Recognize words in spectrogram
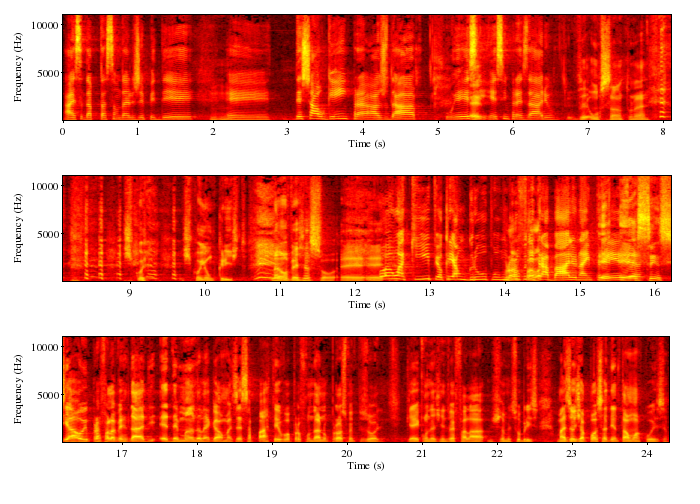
a essa adaptação da LGPD, uhum. é, deixar alguém para ajudar esse, é, esse empresário. Um santo, né? Escolha, escolha um Cristo. Não, veja só. É, é, ou uma equipe, ou criar um grupo, um grupo falar, de trabalho na empresa. É, é essencial e, para falar a verdade, é demanda legal. Mas essa parte eu vou aprofundar no próximo episódio, que é aí quando a gente vai falar justamente sobre isso. Mas eu já posso adiantar uma coisa.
